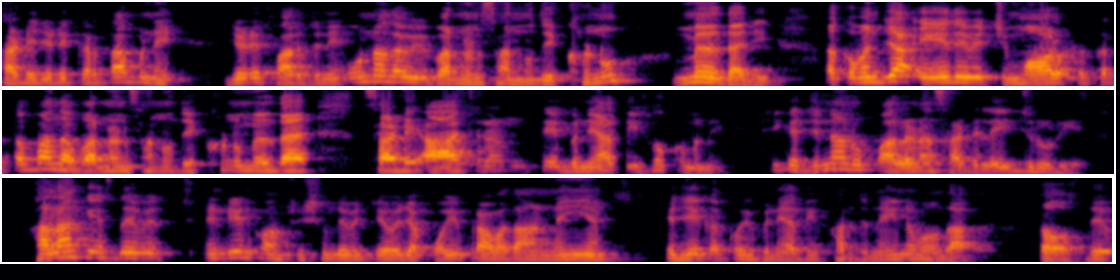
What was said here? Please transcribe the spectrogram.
ਸਾਡੇ ਜਿਹੜੇ ਕਰਤੱਵ ਨੇ, ਜਿਹੜੇ ਫਰਜ਼ ਨੇ, ਉਹਨਾਂ ਦਾ ਵੀ ਵਰਣਨ ਸਾਨੂੰ ਦੇਖਣ ਨੂੰ ਮਿਲਦਾ ਜੀ। 51 ਏ ਦੇ ਵਿੱਚ ਮੌਲਿਕ ਕਰਤੱਵਾਂ ਦਾ ਵਰਣਨ ਸਾਨੂੰ ਦੇਖਣ ਨੂੰ ਮਿਲਦਾ ਹੈ। ਸਾਡੇ ਆਚਰਣ ਤੇ ਬੁਨਿਆਦੀ ਹੁਕਮ ਨੇ, ਠੀਕ ਹੈ, ਜਿਨ੍ਹਾਂ ਨੂੰ ਪਾਲਣਾ ਸਾਡੇ ਲਈ ਜ਼ਰੂਰੀ ਹੈ। ਹਾਲਾਂਕਿ ਇਸ ਦੇ ਵਿੱਚ ਇੰਡੀਅਨ ਕਨਸਟੀਟਿਊਸ਼ਨ ਦੇ ਵਿੱਚ ਇਹੋ ਜਿਹਾ ਕੋਈ ਪ੍ਰਾਵਧਾਨ ਨਹੀਂ ਹੈ ਕਿ ਜੇਕਰ ਕੋਈ ਬੁਨਿਆਦੀ ਫਰਜ਼ ਨਹੀਂ ਨਿਭਾਉਂਦਾ, ਤਾਂ ਉਸ ਦੇ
